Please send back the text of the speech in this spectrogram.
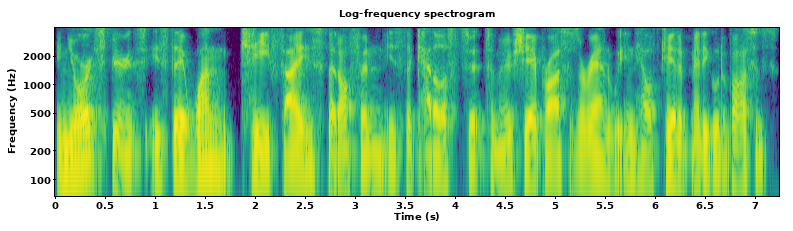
In your experience, is there one key phase that often is the catalyst to, to move share prices around in healthcare to medical devices?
